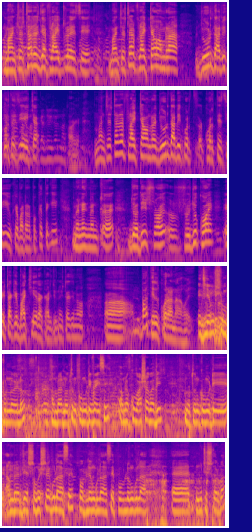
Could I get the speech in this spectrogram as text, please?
ম্যানচেস্টারের যে ফ্লাইট রয়েছে ম্যানচেস্টার ফ্লাইটটাও আমরা জোর দাবি করতেছি এইটা ম্যানচেস্টারের ফ্লাইটটাও আমরা জোর দাবি করতে- করতেছি ইউকে বাটার পক্ষ থেকে। ম্যানেজমেন্ট যদি সুযোগ হয় এটাকে বাঁচিয়ে রাখার জন্য এটা যেন বাতিল করা না হয়। এজিএম সম্পূর্ণ হইল। আমরা নতুন কমিটি পাইছি। আমরা খুব আশাবাদী। নতুন কমিটি আমরা যে সমস্যাগুলো আছে প্রবলেমগুলো আছে প্রবলেমগুলো নোটিশ করবা।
